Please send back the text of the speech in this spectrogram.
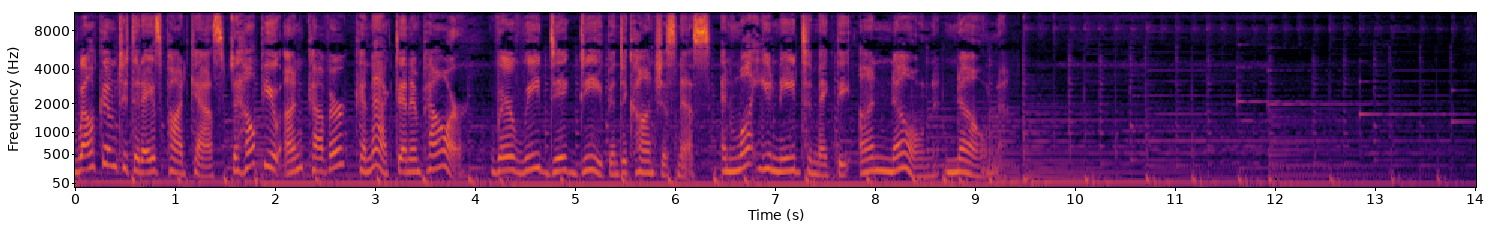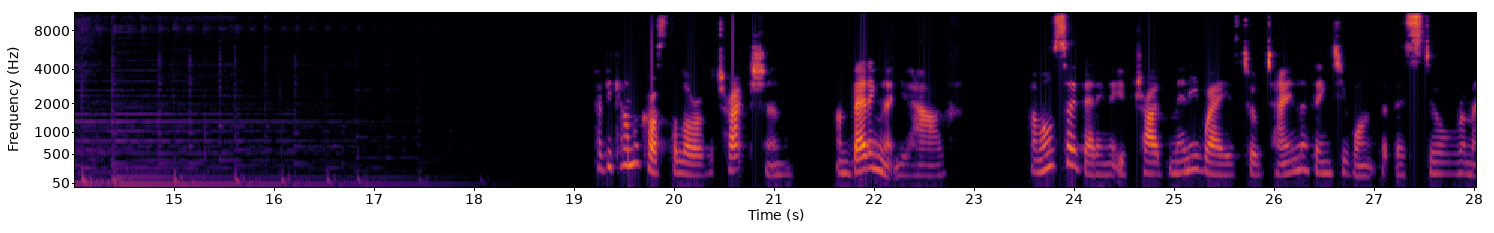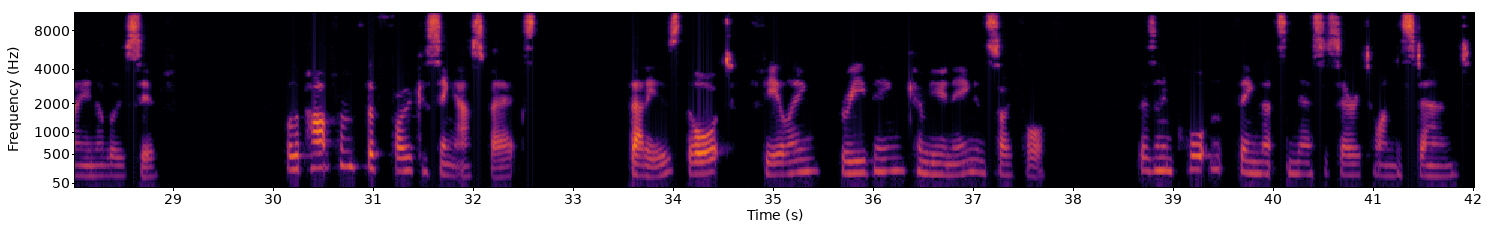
Welcome to today's podcast to help you uncover, connect, and empower, where we dig deep into consciousness and what you need to make the unknown known. Have you come across the law of attraction? I'm betting that you have. I'm also betting that you've tried many ways to obtain the things you want, but they still remain elusive. Well, apart from the focusing aspects, that is, thought, feeling, breathing, communing, and so forth, there's an important thing that's necessary to understand,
